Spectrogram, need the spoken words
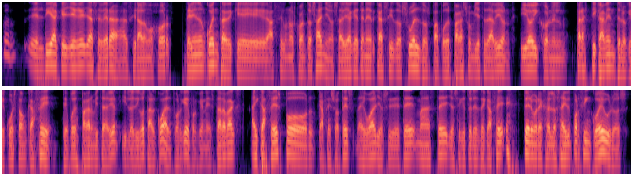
Bueno, el día que llegue ya se verá. Es decir, a lo mejor, teniendo en cuenta de que hace unos cuantos años había que tener casi dos sueldos para poder pagarse un billete de avión y hoy con el, prácticamente lo que cuesta un café te puedes pagar un billete de avión. Y lo digo tal cual. ¿Por qué? Porque en Starbucks hay cafés por cafesotes. Da igual, yo soy de té más té, yo sé que tú eres de café, pero por ejemplo los hay por 5 euros.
